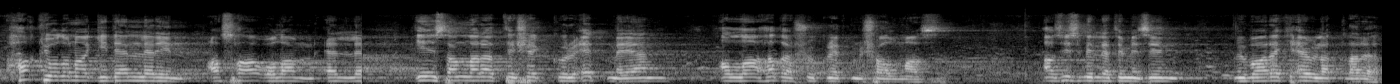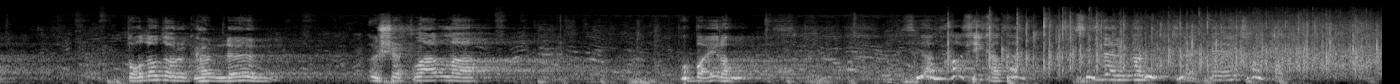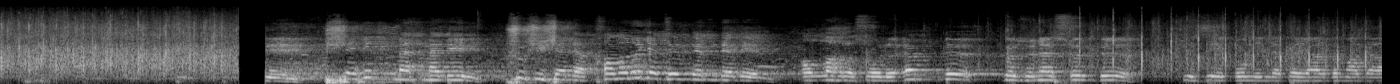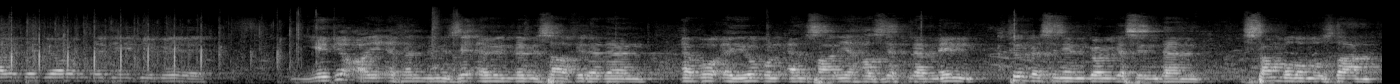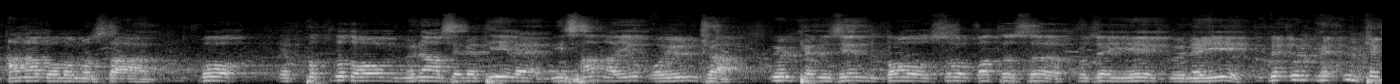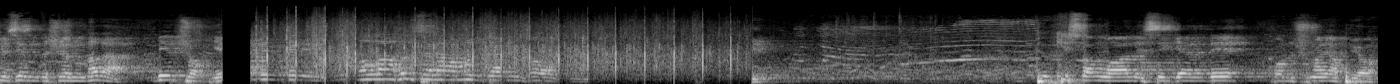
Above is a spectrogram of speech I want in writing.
Hak yoluna gidenlerin asa olan elle insanlara teşekkür etmeyen Allah'a da şükretmiş olmaz. Aziz milletimizin mübarek evlatları, doludur gönlüm ışıklarla bu bayram. Yani hakikaten sizleri görünce heyecan Şehit Mehmet'in şu şişede kanını getirdim dedim. Allah Resulü öptü, gözüne sürdü. Sizi bu millete yardıma davet ediyorum dediği gibi. Yedi ay Efendimiz'i evinde misafir eden Ebu Eyyubul Ensari Hazretlerinin türbesinin gölgesinden İstanbul'umuzdan, Anadolu'muzdan bu e, kutlu doğum münasebetiyle Nisan ayı boyunca ülkemizin doğusu, batısı, kuzeyi, güneyi ve ülke, ülkemizin dışında da birçok yerlerin Allah'ın selamı üzerinize olsun. Türkistan valisi geldi konuşma yapıyor.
